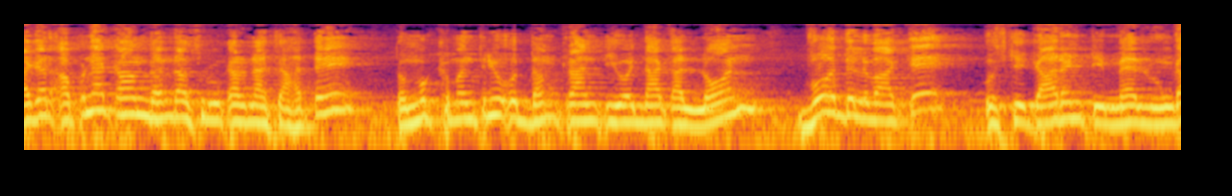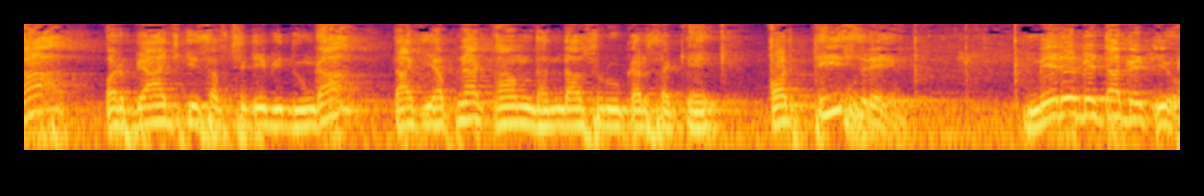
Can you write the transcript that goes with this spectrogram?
अगर अपना काम धंधा शुरू करना चाहते हैं तो मुख्यमंत्री उद्यम क्रांति योजना का लोन वो दिलवा के उसकी गारंटी मैं लूँगा और ब्याज की सब्सिडी भी दूँगा ताकि अपना काम धंधा शुरू कर सके। और तीसरे, मेरे बेटा बेटियों,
